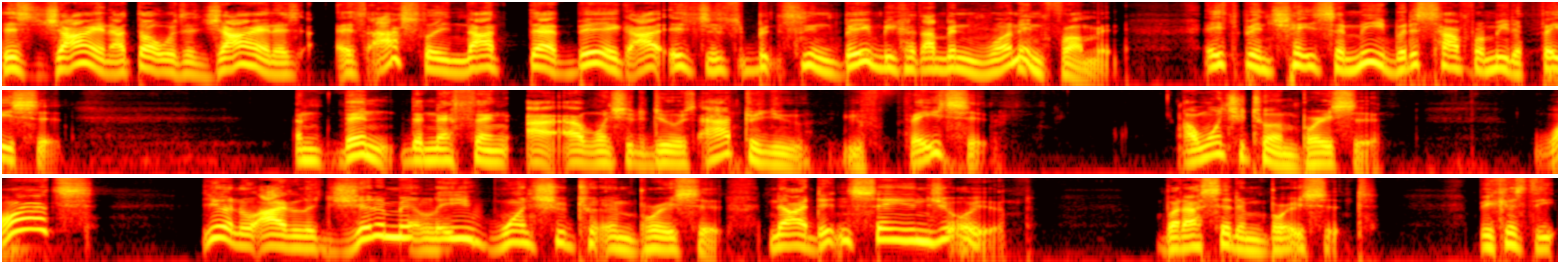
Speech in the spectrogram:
This giant I thought was a giant is actually not that big. I, it's just seemed big because I've been running from it. It's been chasing me, but it's time for me to face it. And then the next thing I, I want you to do is after you you face it, I want you to embrace it. What? You know, I legitimately want you to embrace it. Now, I didn't say enjoy it, but I said embrace it. because the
